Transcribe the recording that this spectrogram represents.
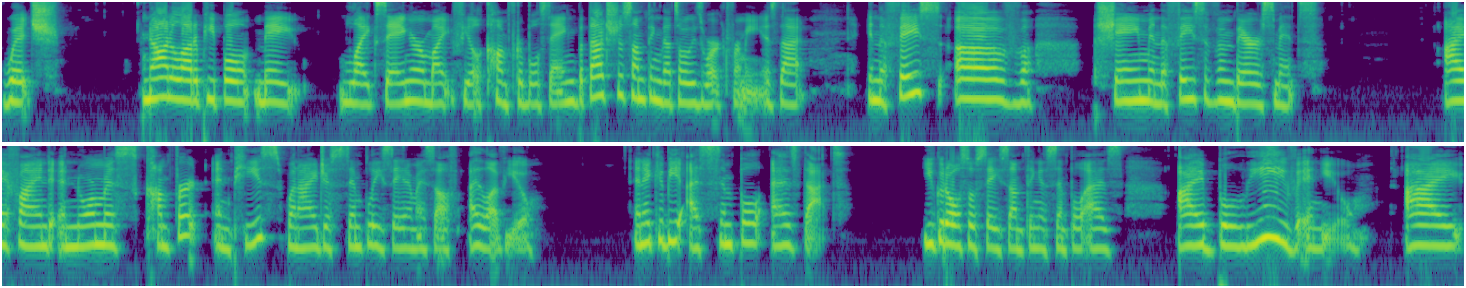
which not a lot of people may like saying or might feel comfortable saying, but that's just something that's always worked for me is that in the face of shame, in the face of embarrassment, I find enormous comfort and peace when I just simply say to myself, I love you. And it could be as simple as that. You could also say something as simple as, I believe in you. I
